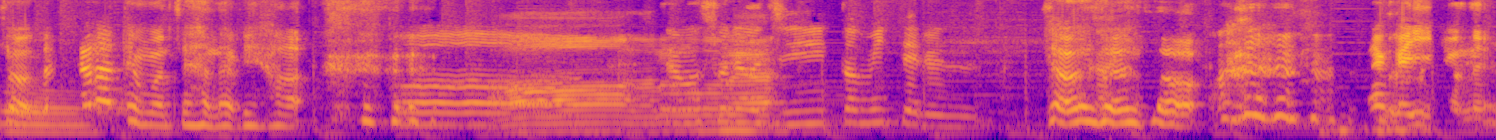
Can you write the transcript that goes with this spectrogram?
そうだから手持ち花火派。ああ、なでるほど、ね。もそれをじーっと見てる。そうそうそう。なんかいいよね。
